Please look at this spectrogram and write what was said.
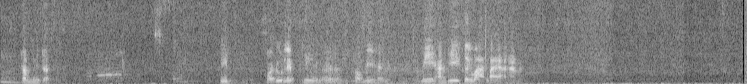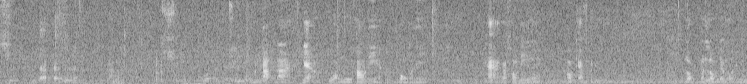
อืมก็มีดอะพี่ ขอดูเล็บพี่หน่อยนะเขามีไหมเนี่ยมีอันที่เคยวาดไปอันนั้นตัดได้อยู่นะมันตัดได้ เนี่ย หัวงูเข้านี่อะโผล่มานี่หางก็เข้านี่เลย เข้าแก๊ปพอดี หลบมันหลบได้หมดงู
